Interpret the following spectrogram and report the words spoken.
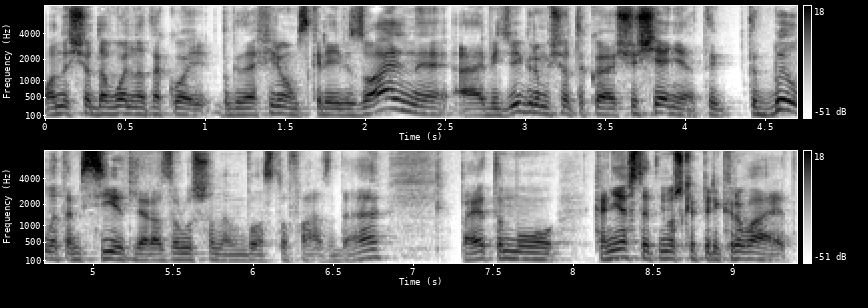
он еще довольно такой, благодаря фильмам скорее визуальный, а видеоиграм еще такое ощущение, ты, ты был в этом Сиэтле разрушенном в Last of Us, да? Поэтому, конечно, это немножко перекрывает.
